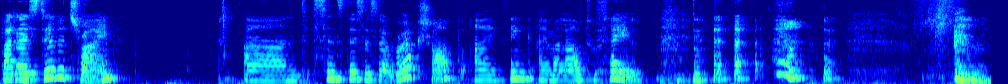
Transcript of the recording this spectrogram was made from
But I still will try. And since this is a workshop, I think I'm allowed to fail.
